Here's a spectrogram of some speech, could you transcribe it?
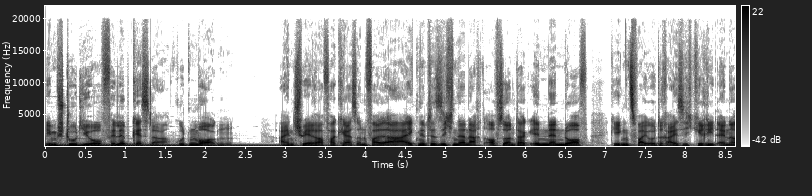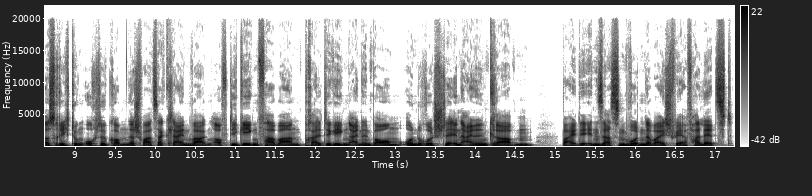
Im Studio Philipp Kessler. Guten Morgen. Ein schwerer Verkehrsunfall ereignete sich in der Nacht auf Sonntag in Nendorf. Gegen 2.30 Uhr geriet ein aus Richtung Uchte kommender schwarzer Kleinwagen auf die Gegenfahrbahn, prallte gegen einen Baum und rutschte in einen Graben. Beide Insassen wurden dabei schwer verletzt.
